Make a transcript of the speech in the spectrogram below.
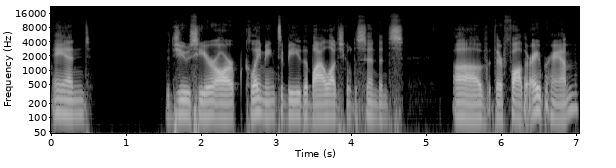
And the Jews here are claiming to be the biological descendants of their father Abraham.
